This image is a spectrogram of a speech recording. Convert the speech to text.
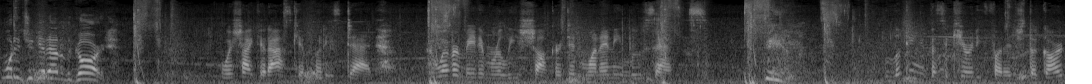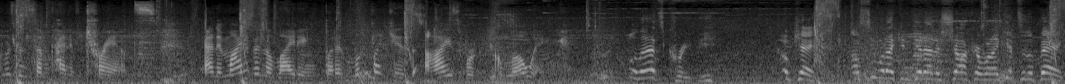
What did you get out of the guard? Wish I could ask him, but he's dead. Whoever made him release Shocker didn't want any loose ends. Damn. Looking at the security footage, the guard was in some kind of trance. And it might have been the lighting, but it looked like his eyes were glowing. Well, that's creepy. Okay, I'll see what I can get out of Shocker when I get to the bank.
